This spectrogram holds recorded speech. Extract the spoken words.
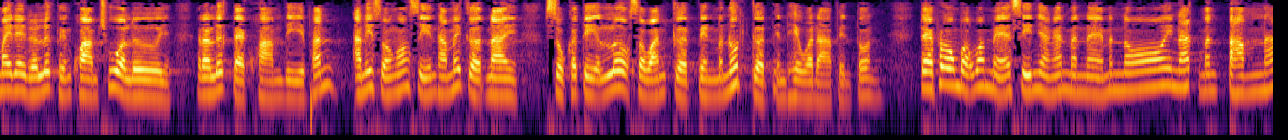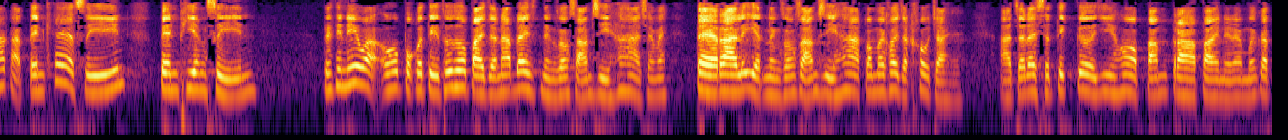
ไม่ได้ระลึกถึงความชั่วเลย ระลึกแต่ความดีพันอันนี้สงของศีลทำให้เกิดในสุคติโลกสวรรค์เกิดเป็นมนุษย์เกิดเป็นเทวดาเป็นต้น แต่พระองค์บอกว่าแหมศีลอย่างนั้นมันแหนมันน้อยนักมันต่ำนักอะเป็นแค่ศีลเป็นเพียงศีล แต่ทีนี้ว่าโอ้ปกติทั่วๆไปจะนับได้หนึ่งสองสามสี่ห้าใช่ไหมแต่รายละเอียดหนึ่งสองสามสี่ห้าก็ไม่ค่อยจะเข้าใจ อาจจะได้สติกเกอร์ยี่ห้อปั๊มตราไปเนี่ยนะเหมือนกับ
